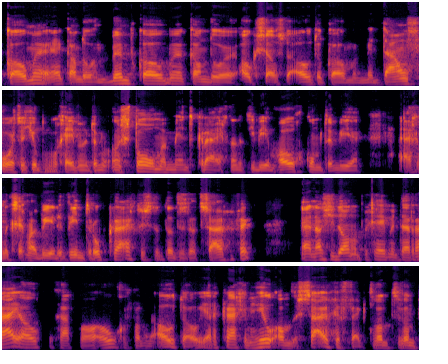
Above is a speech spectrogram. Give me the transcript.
komen. Hè? Kan door een bump komen, kan door ook zelfs de auto komen met downforce. Dat je op een gegeven moment een, een stolmoment krijgt en dat hij weer omhoog komt en weer eigenlijk zeg maar weer de wind erop krijgt. Dus dat, dat is dat zuigeffect. En als je dan op een gegeven moment de rijhoogte gaat verhogen van een auto, ja, dan krijg je een heel ander zuigeffect. Want, want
